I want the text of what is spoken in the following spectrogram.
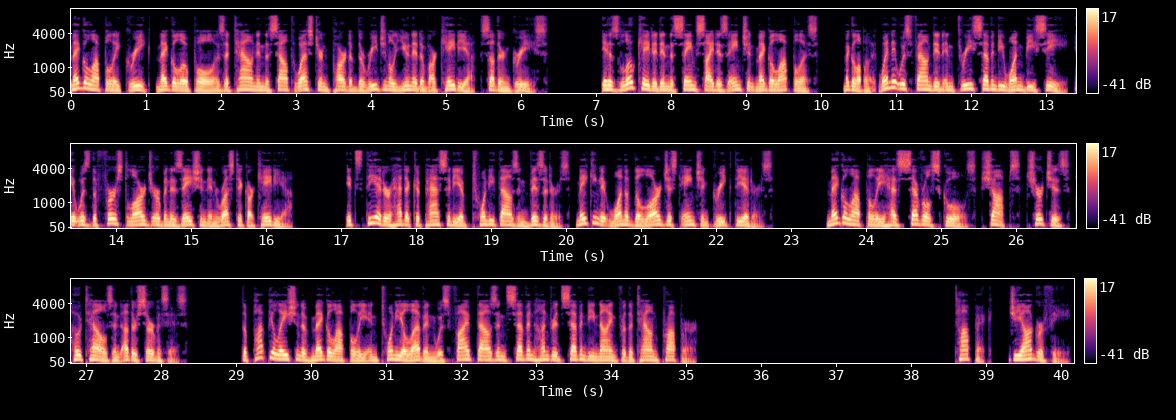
Megalopoli Greek, Megalopole is a town in the southwestern part of the regional unit of Arcadia, southern Greece. It is located in the same site as ancient Megalopolis. When it was founded in 371 BC, it was the first large urbanization in rustic Arcadia. Its theatre had a capacity of 20,000 visitors, making it one of the largest ancient Greek theatres. Megalopoli has several schools, shops, churches, hotels and other services. The population of Megalopoli in 2011 was 5,779 for the town proper. Geography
